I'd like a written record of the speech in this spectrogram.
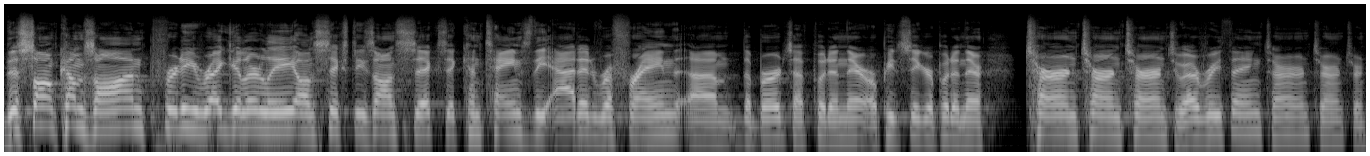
this song comes on pretty regularly on 60s on 6. It contains the added refrain um, the Byrds have put in there, or Pete Seeger put in there turn, turn, turn to everything, turn, turn, turn.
